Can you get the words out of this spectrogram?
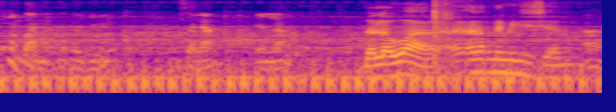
Saan ba anak na to, Jimmy? Isa lang? Yan lang? Dalawa, anak ni Mrs. yan. Ah,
